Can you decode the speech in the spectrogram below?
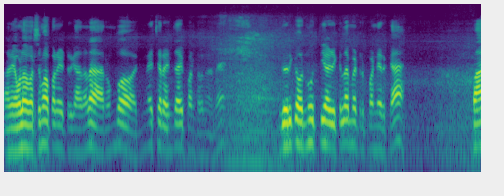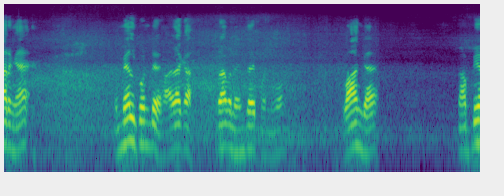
நான் எவ்வளோ வருஷமாக பண்ணிகிட்டு இருக்கேன். ரொம்ப நேச்சரை என்ஜாய் பண்ணுறேன் நான். இது வரைக்கும் ஒரு நூற்றி ஏழு கிலோமீட்டர் பண்ணியிருக்கேன் பாருங்க. மேல்கொண்டு அழகாக ட்ராவல் என்ஜாய் பண்ணுவோம். வாங்க. அப்படியே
